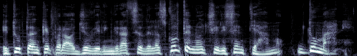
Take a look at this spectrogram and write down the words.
È tutto anche per oggi, vi ringrazio dell'ascolto e noi ci risentiamo domani.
